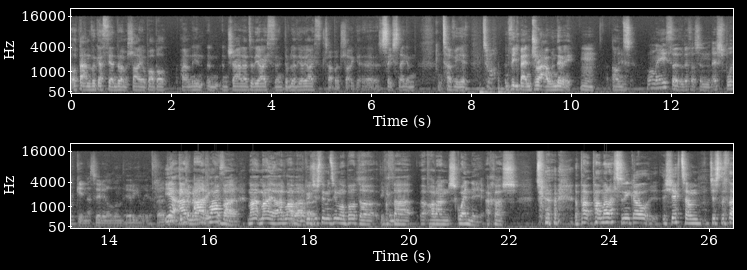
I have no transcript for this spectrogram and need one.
o dan fygythiad yn dyma, mae llai o bobl pan ni'n yn, yn siarad yr iaith, yn defnyddio'r iaith, tra bod like, uh, Saesneg yn, yn tyfu, tyma, yn ddiben draw yn dyfu. Mm. Ond... Wel, mae ieithoedd yn bethau sy'n esblygu naturiol yn di, really. Ie, yeah, ar, ar lafar. Mae ma o ar lafar. Dwi jyst ddim yn teimlo bod o fatha o ran sgwennu, achos... pa, pa mae'r allan ni'n cael shit am just fatha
